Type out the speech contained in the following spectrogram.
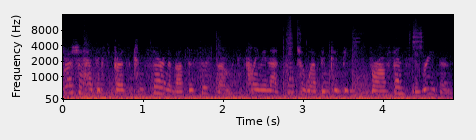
Russia has expressed concern about the system, claiming that such a weapon could be used for offensive reasons.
